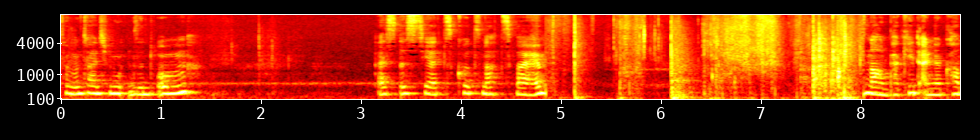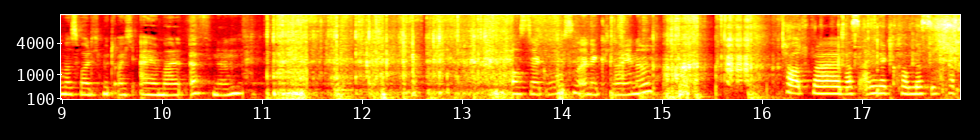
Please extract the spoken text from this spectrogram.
25 Minuten sind um. Es ist jetzt kurz nach zwei. Es ist noch ein Paket angekommen, das wollte ich mit euch einmal öffnen. Aus der großen eine kleine. Schaut mal, was angekommen ist. Ich habe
